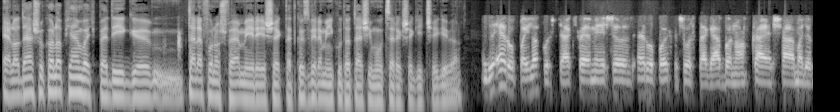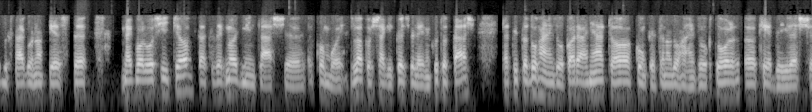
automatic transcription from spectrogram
eladások alapján, vagy pedig telefonos felmérések, tehát közvéleménykutatási módszerek segítségével? Az európai lakosság felmérés az Európa összes országában a KSH Magyarországon, aki ezt megvalósítja, tehát ez egy nagy mintás, komoly lakossági közvéleménykutatás, tehát itt a dohányzók arányát a konkrétan a dohányzóktól kérdőíves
